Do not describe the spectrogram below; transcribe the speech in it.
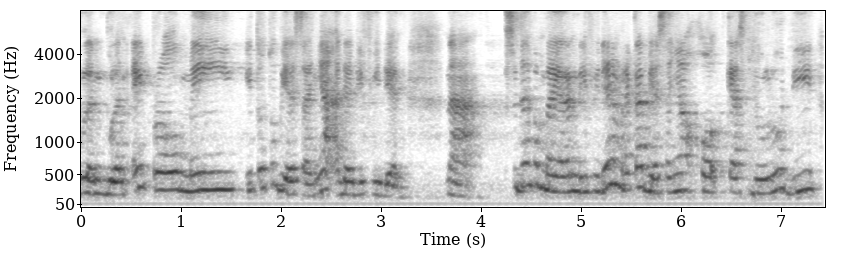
bulan-bulan April, Mei itu tuh biasanya ada dividen. Nah, sudah pembayaran dividen mereka biasanya hold cash dulu di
